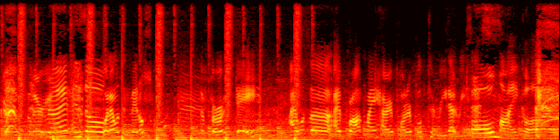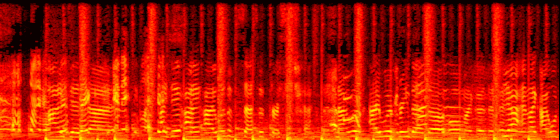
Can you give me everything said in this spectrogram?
That's hilarious. right? And so When I was in middle school, the first day, I was uh, I brought my Harry Potter book to read at recess. Oh my god. I did that. in English. I did I, I was obsessed with Percy Jackson. And I would I would bring the, the oh my goodness. Yeah, and like I would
